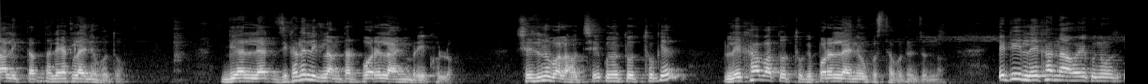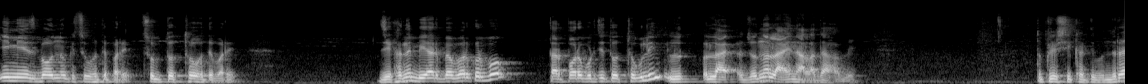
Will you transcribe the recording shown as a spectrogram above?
না লিখতাম, তাহলে এক লাইনে হতো। বিআর লেখ, যেখানে লিখলাম, তার পরে লাইন ব্রেক হলো। সেই জন্য বলা হচ্ছে কোনো তথ্যকে লেখা বা তথ্যকে পরের লাইনে উপস্থাপনের জন্য। এটি লেখা না হয়ে কোনো ইমেজ বা অন্য কিছু হতে পারে সব তথ্য হতে পারে। যেখানে বিয়ার ব্যবহার করব, তার পরবর্তী তথ্যগুলি জন্য লাইন আলাদা হবে। তো প্রিয় শিক্ষার্থী বন্ধুরা,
